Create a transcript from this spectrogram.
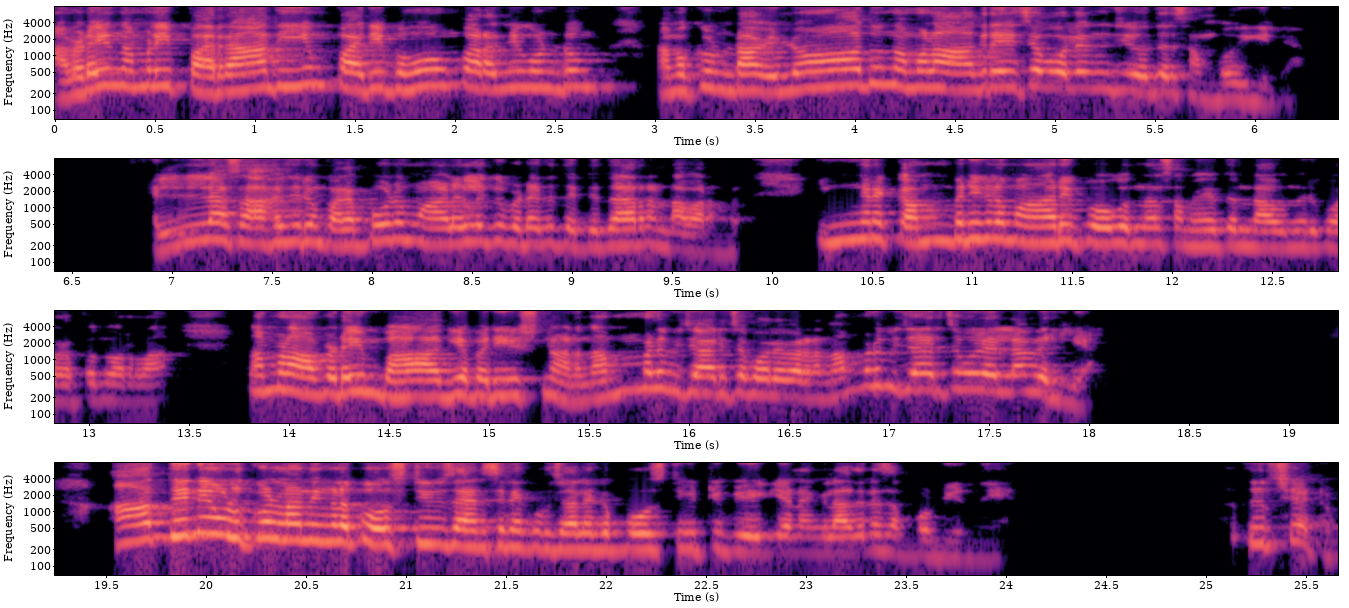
അവിടെയും നമ്മൾ ഈ പരാതിയും പരിഭവവും പറഞ്ഞുകൊണ്ടും നമുക്കുണ്ടാവും. എല്ലാതും നമ്മൾ ആഗ്രഹിച്ച പോലെ പോലെയൊന്നും ജീവിതത്തിൽ സംഭവിക്കില്ല. എല്ലാ സാഹചര്യവും പലപ്പോഴും ആളുകൾക്ക് ഇവിടെ ഒരു തെറ്റിദ്ധാരണ ഉണ്ടാവാറുണ്ട്. ഇങ്ങനെ കമ്പനികൾ മാറിപ്പോകുന്ന സമയത്ത് ഉണ്ടാകുന്ന ഒരു കുഴപ്പം എന്ന് പറഞ്ഞാൽ നമ്മൾ അവിടെയും ഭാഗ്യ പരീക്ഷണമാണ് നമ്മൾ വിചാരിച്ച പോലെ വരണം. നമ്മൾ വിചാരിച്ച പോലെ എല്ലാം വരില്ല. അതിനെ ഉൾക്കൊള്ളാൻ നിങ്ങൾ പോസിറ്റീവ് സയൻസിനെ കുറിച്ച് അല്ലെങ്കിൽ പോസിറ്റിവിറ്റി ഉപയോഗിക്കുകയാണെങ്കിൽ അതിനെ സപ്പോർട്ട് ചെയ്യുന്നത് തീർച്ചയായിട്ടും.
